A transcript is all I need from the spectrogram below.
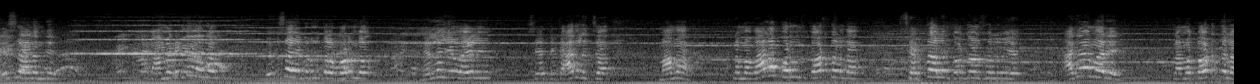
பேசு ஆனந்தி. நாம ரெண்டு பேரும் விவசாய குடும்பத்துல பிறந்தோம். நெல்லையும் வயலையும் சேர்த்து காதலிச்சோம் மாமா நம்ம வாழ பிறந்த தோட்டத்துல தான். செத்தாலும் தோட்டம் சொல்லுவீங்க. அதே மாதிரி நம்ம தோட்டத்துல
